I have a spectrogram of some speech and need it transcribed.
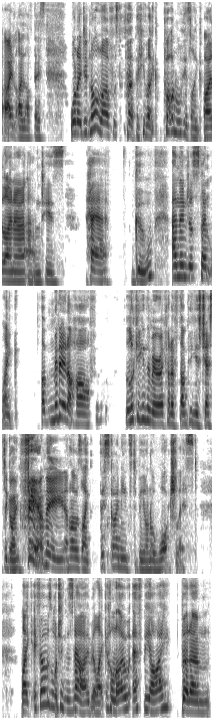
I, I love this. What I did not love was the fact that he like put on all his like eyeliner and his hair goo and then just spent like a minute and a half looking in the mirror, kind of thumping his chest and going, Fear me! And I was like, this guy needs to be on a watch list. Like, if I was watching this now, I'd be like, hello, FBI? But um,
